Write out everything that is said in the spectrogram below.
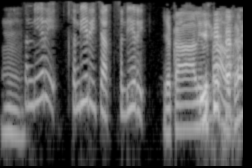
Hmm. Sendiri, sendiri chat, sendiri. Ya kali lu tahu kan.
